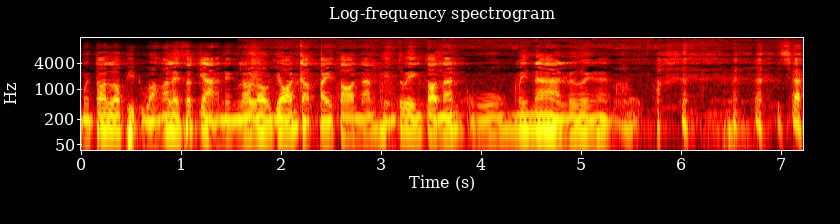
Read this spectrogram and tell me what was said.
เหมือนตอนเราผิดหวังอะไรสักอย่างหนึ่งเราเราย้อนกลับไปตอนนั้น เห็นตัวเองตอนนั้น โอ้โหไม่น่าเลยนะใช่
